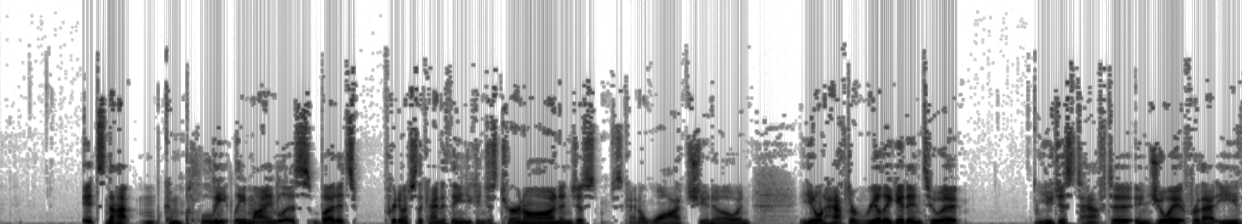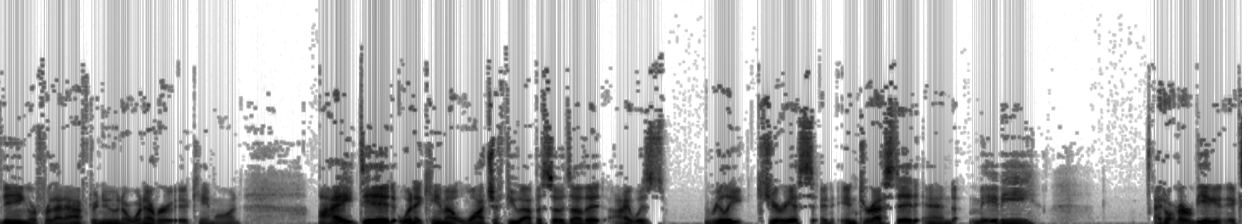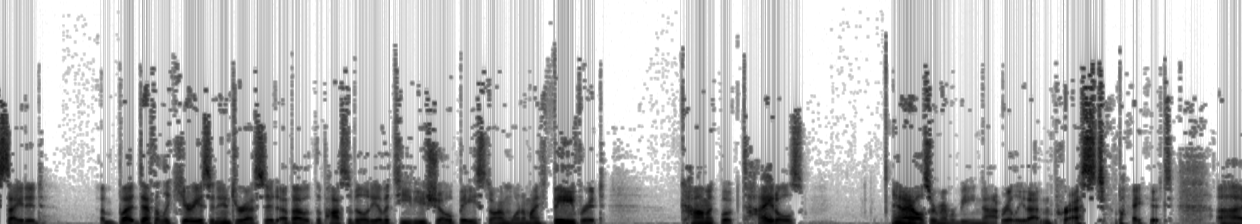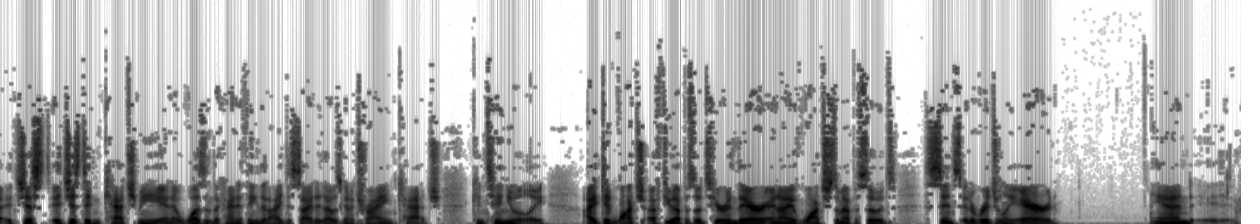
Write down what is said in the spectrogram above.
it's not completely mindless, but it's pretty much the kind of thing you can just turn on and just just kind of watch, you know, and you don't have to really get into it. You just have to enjoy it for that evening or for that afternoon or whenever it came on. I did when it came out watch a few episodes of it. I was really curious and interested and maybe I don't remember being excited, but definitely curious and interested about the possibility of a TV show based on one of my favorite comic book titles. And I also remember being not really that impressed by it. Uh, it just it just didn't catch me, and it wasn't the kind of thing that I decided I was going to try and catch continually. I did watch a few episodes here and there, and I've watched some episodes since it originally aired, and it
